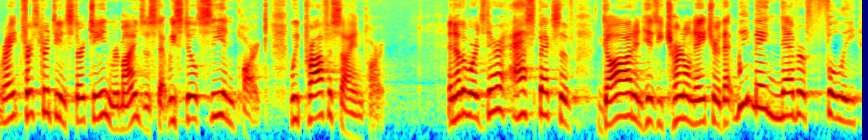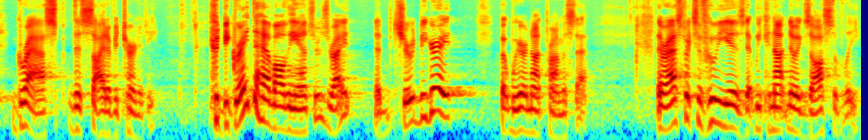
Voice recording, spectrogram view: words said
right? 1 Corinthians 13 reminds us that we still see in part, we prophesy in part. In other words, there are aspects of God and his eternal nature that we may never fully grasp this side of eternity. It would be great to have all the answers, right? It sure would be great, but we are not promised that. There are aspects of who he is that we cannot know exhaustively.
